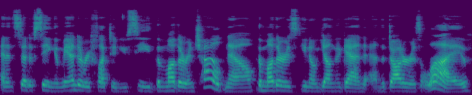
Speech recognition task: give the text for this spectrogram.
and instead of seeing amanda reflected you see the mother and child now the mother is you know young again and the daughter is alive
